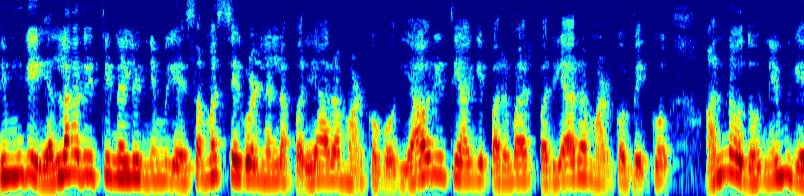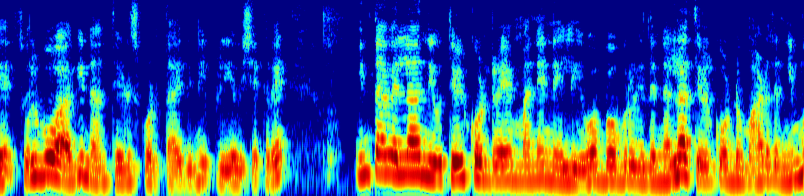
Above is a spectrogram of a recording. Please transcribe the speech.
ನಿಮಗೆ ಎಲ್ಲ ರೀತಿಯಲ್ಲಿ ನಿಮಗೆ ಸಮಸ್ಯೆಗಳನ್ನೆಲ್ಲ ಪರಿಹಾರ ಮಾಡ್ಕೋಬೋದು. ಯಾವ ರೀತಿಯಾಗಿ ಪರಿಹಾರ ಪರಿಹಾರ ಮಾಡ್ಕೋಬೇಕು ಅನ್ನೋದು ನಿಮಗೆ ಸುಲಭವಾಗಿ ನಾನು ತಿಳಿಸ್ಕೊಡ್ತಾ ಇದ್ದೀನಿ ಪ್ರಿಯ ವೀಕ್ಷಕರೇ. ಇಂಥವೆಲ್ಲ ನೀವು ತಿಳ್ಕೊಂಡ್ರೆ ಮನೆಯಲ್ಲಿ ಒಬ್ಬೊಬ್ಬರು ಇದನ್ನೆಲ್ಲ ತಿಳ್ಕೊಂಡು ಮಾಡಿದ್ರೆ ನಿಮ್ಮ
